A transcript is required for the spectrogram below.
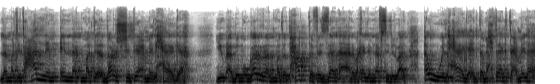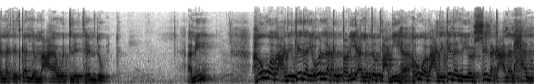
لما تتعلم إنك ما تقدرش تعمل حاجة يبقى بمجرد ما تتحط في الزنقه أنا بكلم نفسي دلوقتي أول حاجة أنت محتاج تعملها إنك تتكلم معاه وتلت هيم دو أمين؟ هو بعد كده يقول لك الطريقة اللي تطلع بيها. هو بعد كده اللي يرشدك على الحل.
